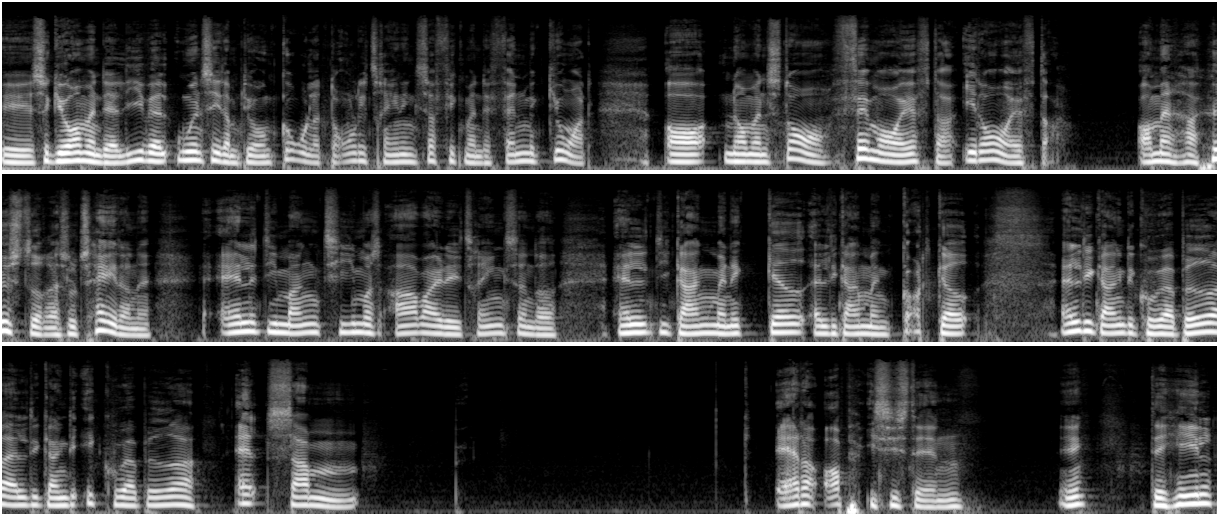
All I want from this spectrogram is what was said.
øh, så gjorde man det alligevel, uanset om det var en god eller dårlig træning, så fik man det fandme gjort. Og når man står fem år efter, et år efter, og man har høstet resultaterne af alle de mange timers arbejde i træningscenteret, alle de gange man ikke gad, alle de gange man godt gad, alle de gange det kunne være bedre, alle de gange det ikke kunne være bedre, alt sammen er der op i sidste ende. Ikke? Det hele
